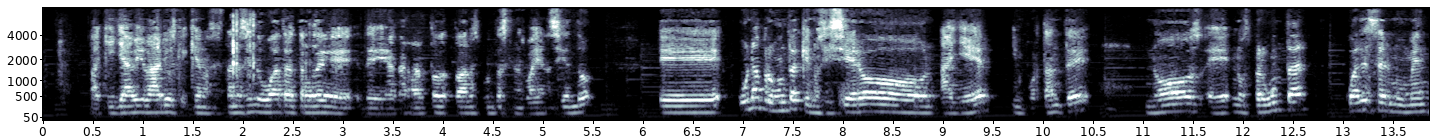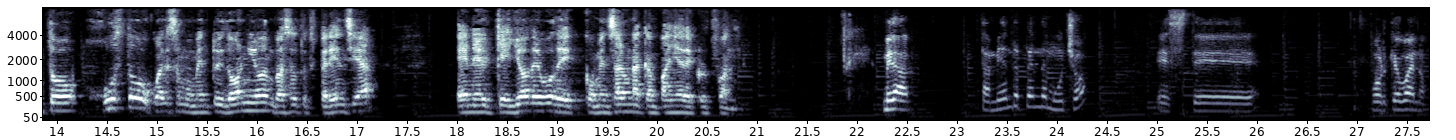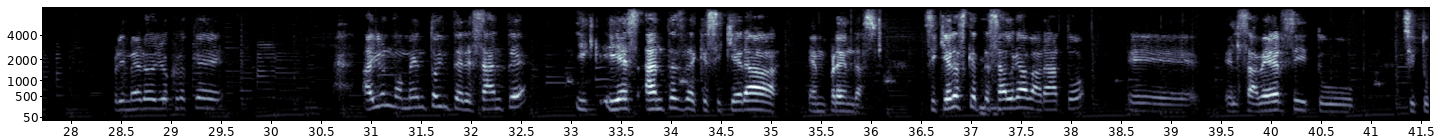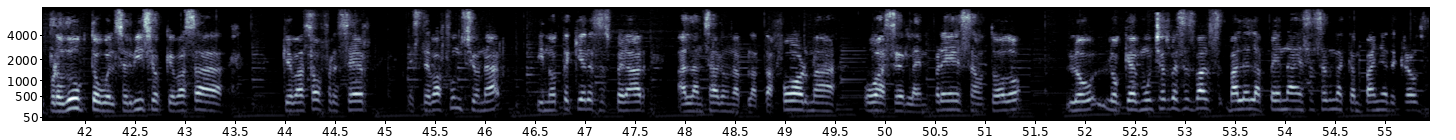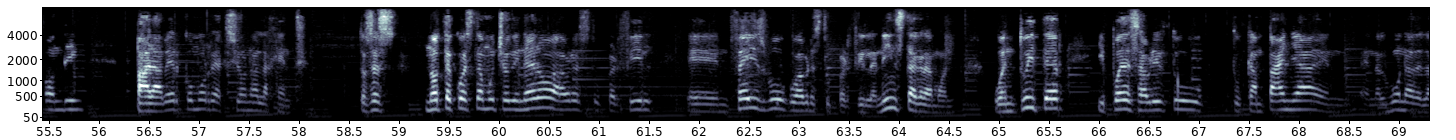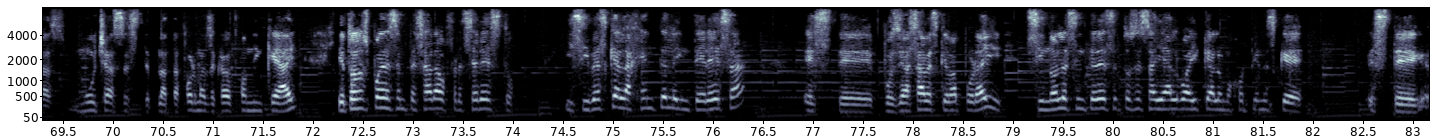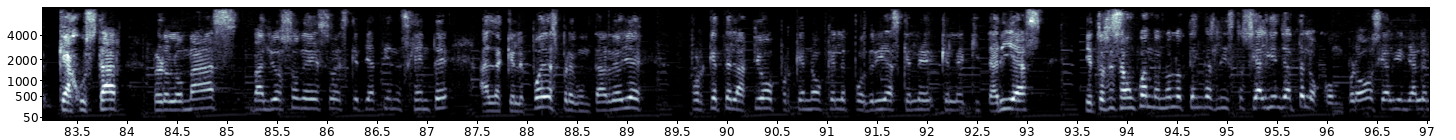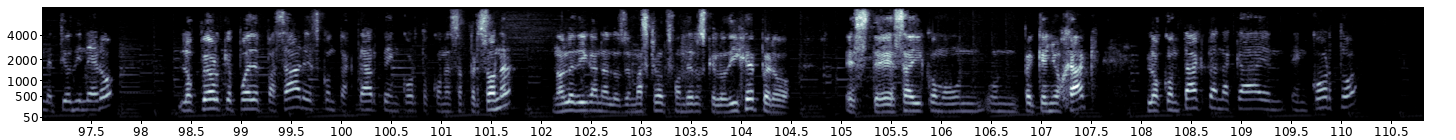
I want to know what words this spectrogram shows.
Aquí ya vi varios que, nos están haciendo. Voy a tratar de, agarrar todas las preguntas que nos vayan haciendo. Eh, una pregunta que nos hicieron ayer, importante, nos, eh, nos preguntan cuál es el momento justo o cuál es el momento idóneo en base a tu experiencia en el que yo debo de comenzar una campaña de crowdfunding. Mira, también depende mucho. Este, porque bueno, primero yo creo que hay un momento interesante y, y, es antes de que siquiera emprendas. Si quieres que te salga barato eh, el saber si tu, si tu producto o el servicio que vas a, que vas a ofrecer este, va a funcionar y no te quieres esperar a lanzar una plataforma o hacer la empresa o todo, lo, lo que muchas veces vale la pena es hacer una campaña de crowdfunding para ver cómo reacciona la gente. Entonces, no te cuesta mucho dinero, abres tu perfil en Facebook o abres tu perfil en Instagram o en, Twitter y puedes abrir tu, tu campaña en, en, alguna de las muchas este, plataformas de crowdfunding que hay y entonces puedes empezar a ofrecer esto. Y si ves que a la gente le interesa, este, pues ya sabes que va por ahí. Si no les interesa, entonces hay algo ahí que a lo mejor tienes que, este, que ajustar. Pero lo más valioso de eso es que ya tienes gente a la que le puedes preguntar de, oye, ¿por qué te latió? ¿Por qué no? ¿Qué le podrías? ¿Qué le, qué le quitarías? Y entonces, aun cuando no lo tengas listo, si alguien ya te lo compró, si alguien ya le metió dinero, lo peor que puede pasar es contactarte en corto con esa persona. No le digan a los demás crowdfunderos que lo dije, pero este, es ahí como un, pequeño hack. Lo contactan acá en, corto.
